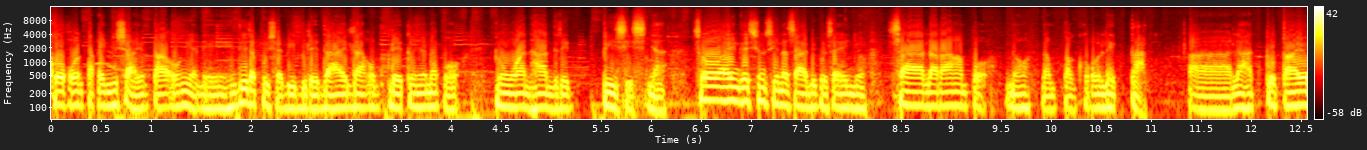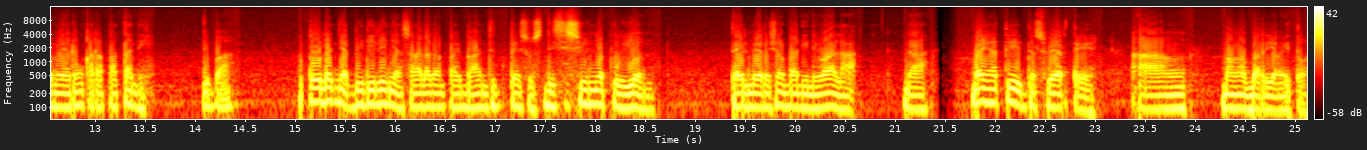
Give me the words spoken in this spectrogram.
kukontakin niyo siya, yung taong yan, eh, hindi na po siya bibili dahil nakompleto niya na po yung 100 pieces niya. So, ayun guys yung sinasabi ko sa inyo, sa larangan po no, ng pagkokolekta, ah, lahat po tayo mayroong karapatan eh. Di ba? Tulad niya, binili niya sa halagang 500 pesos, desisyon niya po yun. Dahil meron siyang paniniwala na may hatid na swerte ang mga baryang ito.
